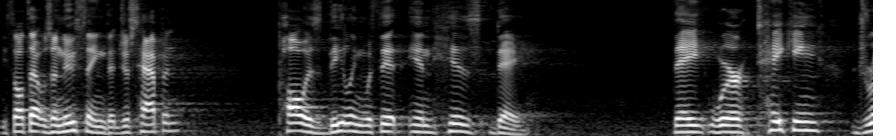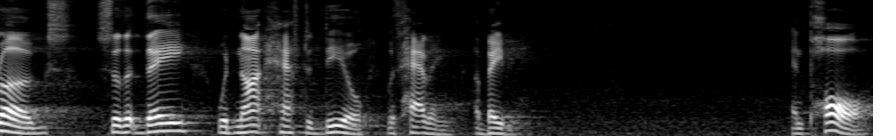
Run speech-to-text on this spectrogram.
You thought that was a new thing that just happened? Paul is dealing with it in his day. They were taking drugs so that they would not have to deal with having a baby. And Paul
